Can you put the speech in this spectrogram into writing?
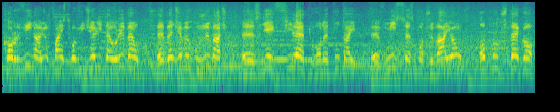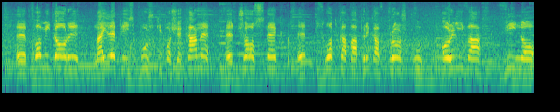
Korwina, już Państwo widzieli tę rybę. Będziemy używać z niej filetów. One tutaj w misce spoczywają. Oprócz tego pomidory, najlepiej z puszki posiekane, czosnek, słodka papryka w proszku, oliwa, wino,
